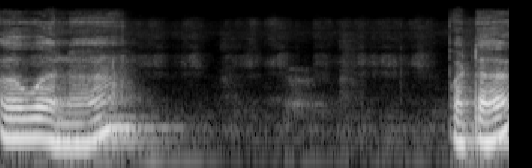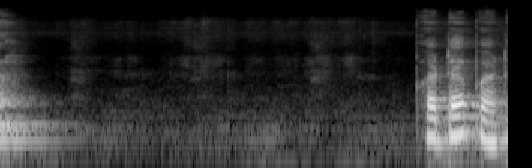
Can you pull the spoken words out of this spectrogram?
ಅವನ ಪಟ ಪಟ ಪಟ.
